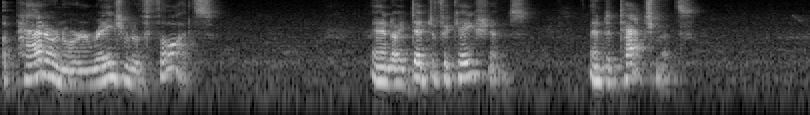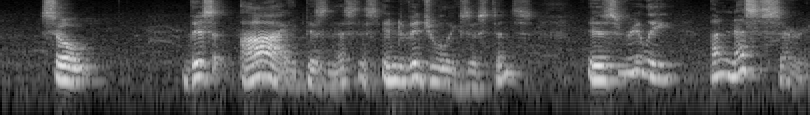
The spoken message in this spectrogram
a pattern or an arrangement of thoughts and identifications and attachments. So this I business, this individual existence, is really unnecessary.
